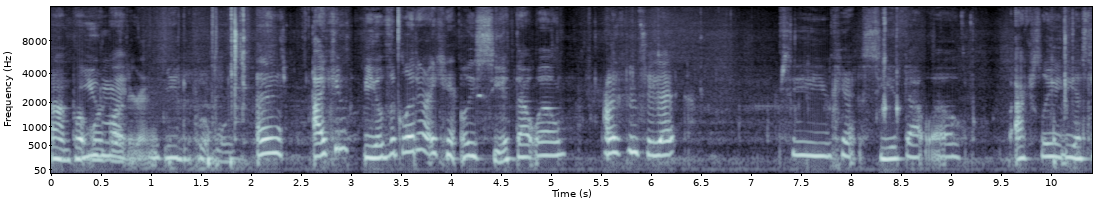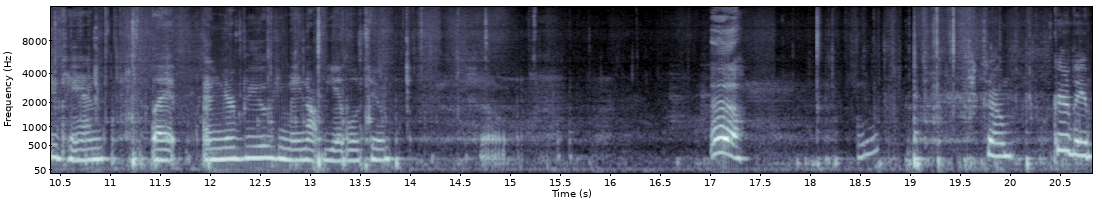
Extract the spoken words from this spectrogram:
um, put you more glitter in. need to put more. And I can feel the glitter. I can't really see it that well. I can see it. See, you can't see it that well. Actually, yes, you can, but in your view, you may not be able to. So, ugh. So, clearly,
